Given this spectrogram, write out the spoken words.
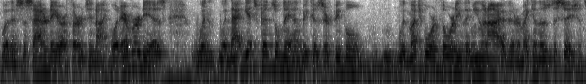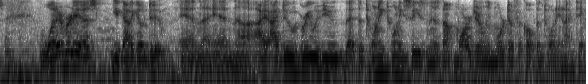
whether it's a Saturday or a Thursday night, whatever it is, when when that gets penciled in, because there's people with much more authority than you and I that are making those decisions. Whatever it is, you got to go do. And and uh, I, I do agree with you that the 2020 season is not marginally more difficult than 2019.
